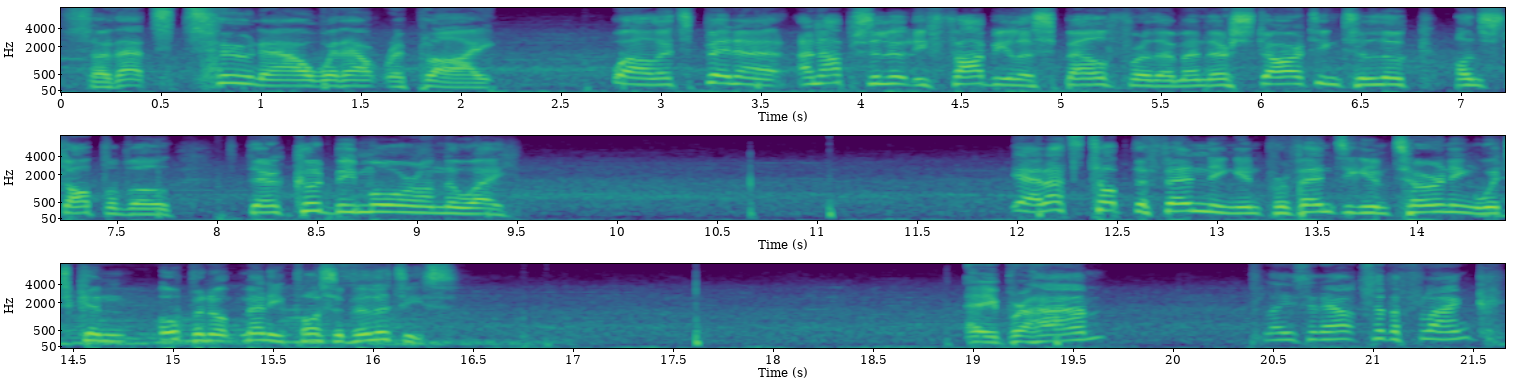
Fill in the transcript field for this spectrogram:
So that's two now without reply. Well, it's been a, an absolutely fabulous spell for them, and they're starting to look unstoppable. There could be more on the way. Yeah, that's top defending in preventing him turning, which can open up many possibilities. Abraham plays it out to the flank.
